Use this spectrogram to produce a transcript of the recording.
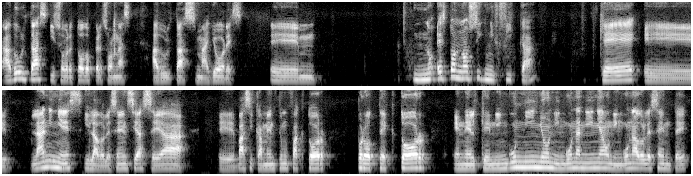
adultas y sobre todo personas adultas mayores. Em, no, esto no significa que eh, la niñez y la adolescencia sea eh, básicamente un factor protector en el que ningún niño, ninguna niña o ningún adolescente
